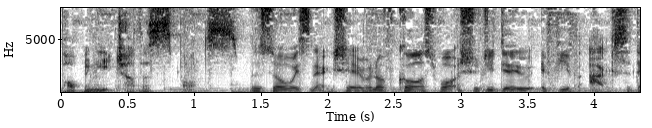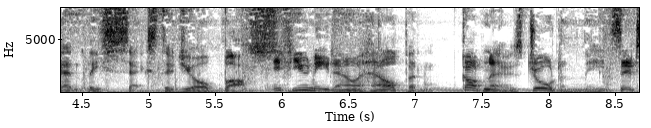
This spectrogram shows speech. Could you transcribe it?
popping each other's spots. There's always next year, and of course, what should you do if you've accidentally sexted your boss? If you need our help, and God knows Jordan needs it,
